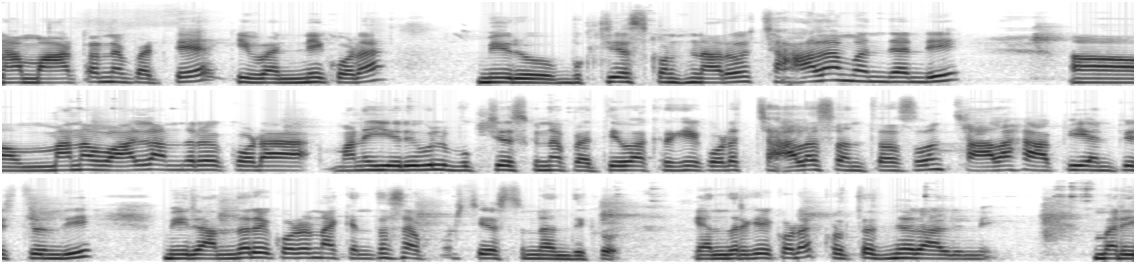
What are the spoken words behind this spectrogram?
నా మాటని బట్టే ఇవన్నీ కూడా మీరు బుక్ చేసుకుంటున్నారు. చాలామంది అండి మన వాళ్ళందరూ కూడా మన ఎరువులు బుక్ చేసుకున్న ప్రతి ఒక్కరికి కూడా చాలా సంతోషం చాలా హ్యాపీ అనిపిస్తుంది. మీరందరూ కూడా నాకు ఇంత సపోర్ట్ చేస్తున్నందుకు. అందరికీ కూడా కృతజ్ఞరాలిని. మరి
